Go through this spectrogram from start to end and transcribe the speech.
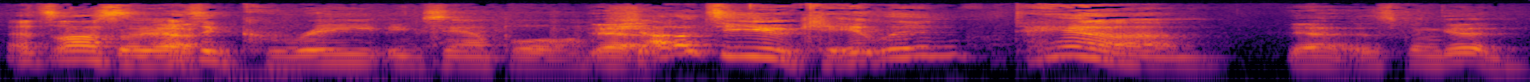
That's awesome. So, yeah. That's a great example. Yeah. Shout out to you, Caitlin. Damn. Yeah, it's been good.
